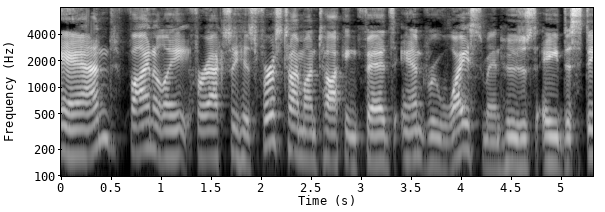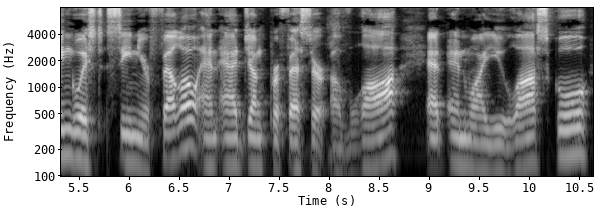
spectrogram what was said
And finally, for actually his first time on Talking Feds, Andrew Weissmann, who's a distinguished senior fellow and adjunct professor of law at NYU Law School.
